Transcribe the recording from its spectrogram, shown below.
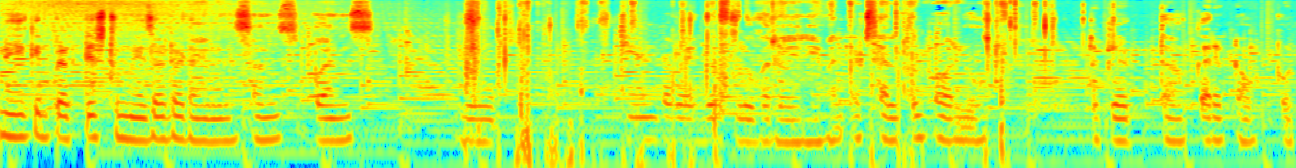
Make in practice to measure the dimensions once you change the value of global variable. It's helpful for you to get the correct output.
